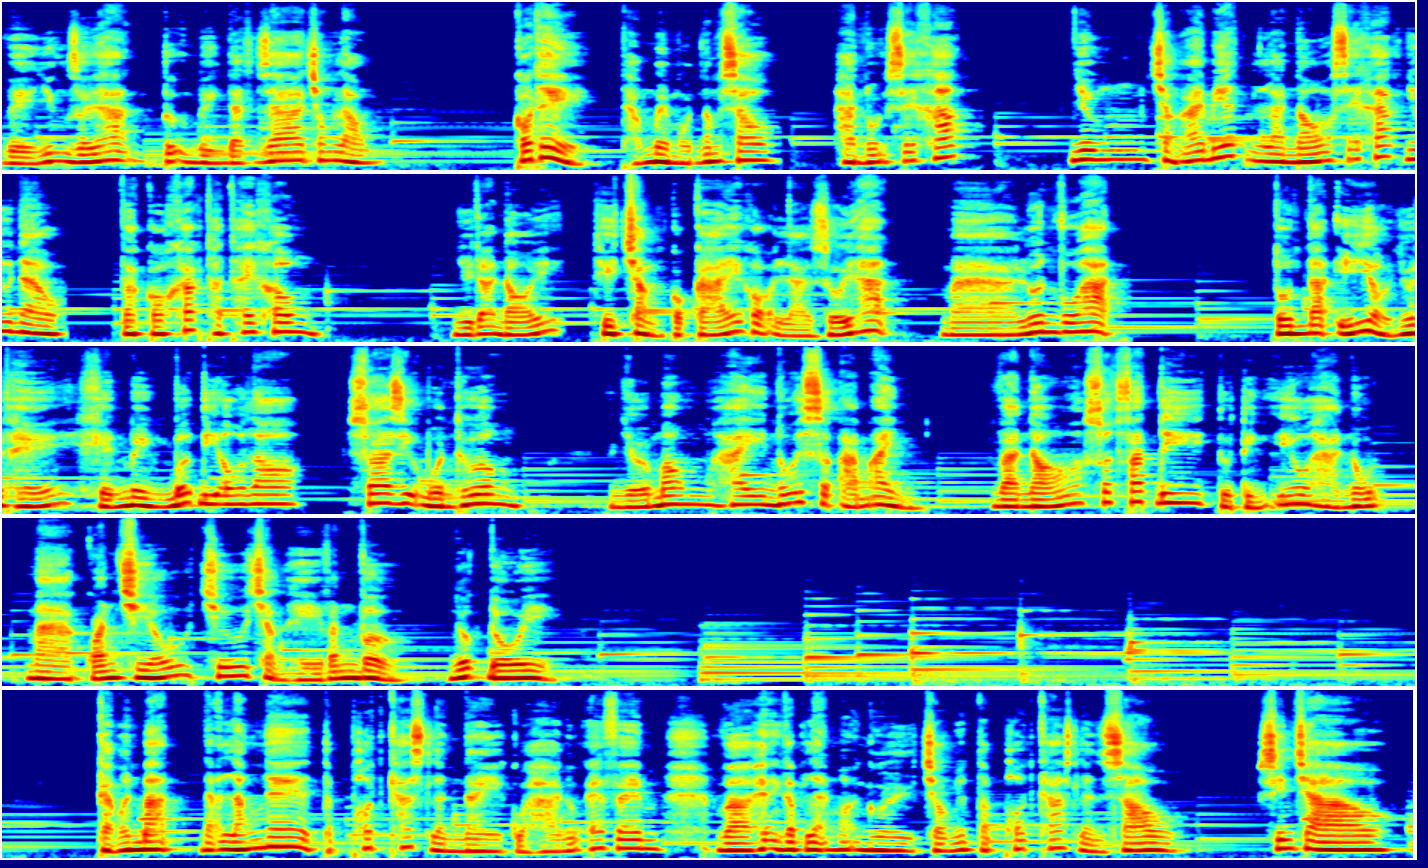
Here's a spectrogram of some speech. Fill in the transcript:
về những giới hạn tự mình đặt ra trong lòng. Có thể tháng 11 năm sau, Hà Nội sẽ khác, nhưng chẳng ai biết là nó sẽ khác như nào và có khác thật hay không. Như đã nói, thì chẳng có cái gọi là giới hạn mà luôn vô hạn tồn tại ý hiểu như thế khiến mình bớt đi âu lo xoa dịu buồn thương nhớ mong hay nỗi sợ ám ảnh và nó xuất phát đi từ tình yêu hà nội mà quán chiếu chứ chẳng hề văn vở, nước đôi Cảm ơn bạn đã lắng nghe tập podcast lần này của Hà Nội FM và hẹn gặp lại mọi người trong những tập podcast lần sau. Xin chào!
